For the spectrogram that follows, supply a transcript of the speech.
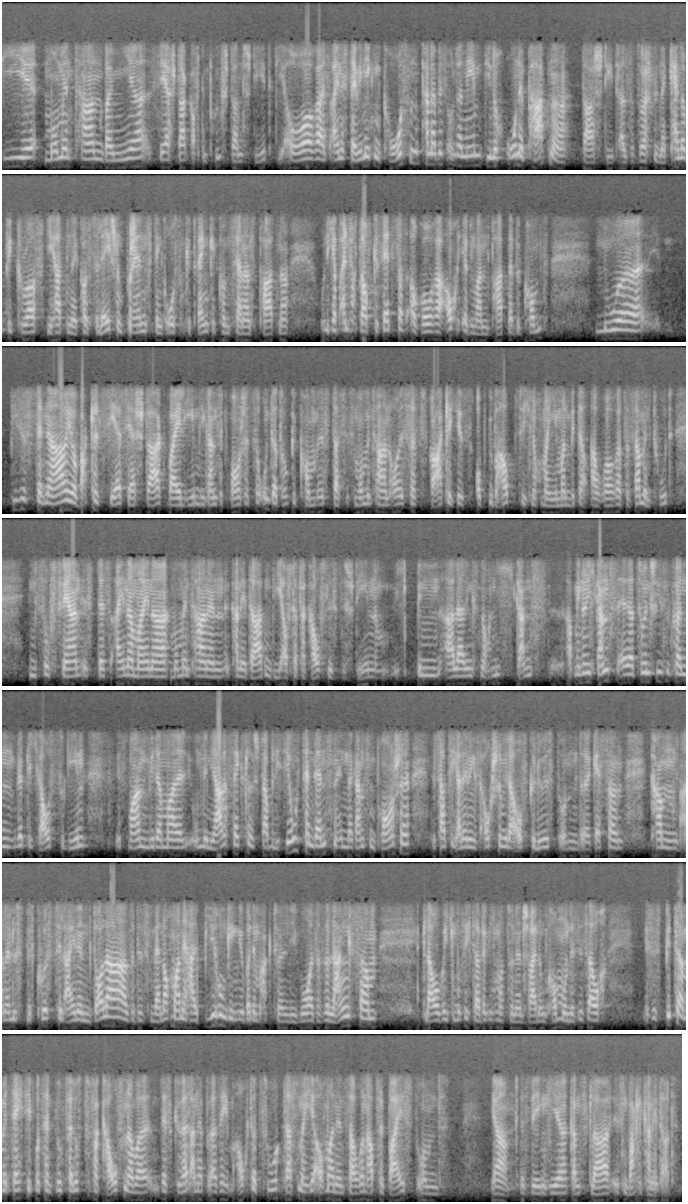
die momentan bei mir sehr stark auf dem Prüfstand steht. Die Aurora ist eines der wenigen großen Cannabis-Unternehmen, die noch ohne Partner dasteht. Also zum Beispiel eine Canopy Cross, die hat eine Constellation Brands, den großen Getränkekonzern als Partner. Und ich habe einfach darauf gesetzt, dass Aurora auch irgendwann einen Partner bekommt. Nur dieses Szenario wackelt sehr, sehr stark, weil eben die ganze Branche so unter Druck gekommen ist, dass es momentan äußerst fraglich ist, ob überhaupt sich nochmal jemand mit der Aurora zusammentut. Insofern ist das einer meiner momentanen Kandidaten, die auf der Verkaufsliste stehen. Ich bin allerdings noch nicht ganz, habe mich noch nicht ganz äh, dazu entschließen können, wirklich rauszugehen. Es waren wieder mal um den Jahreswechsel Stabilisierungstendenzen in der ganzen Branche. Das hat sich allerdings auch schon wieder aufgelöst und äh, gestern kam ein Analyst mit Kursziel einen Dollar. Also das wäre nochmal eine Halbierung gegenüber dem aktuellen Niveau. Also so langsam, glaube ich, muss ich da wirklich mal zu einer Entscheidung kommen. Und es ist auch es ist bitter, mit 60 Prozent Verlust zu verkaufen, aber das gehört an der Börse eben auch dazu, dass man hier auch mal einen sauren Apfel beißt und ja, deswegen hier ganz klar ist ein Wackelkandidat.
